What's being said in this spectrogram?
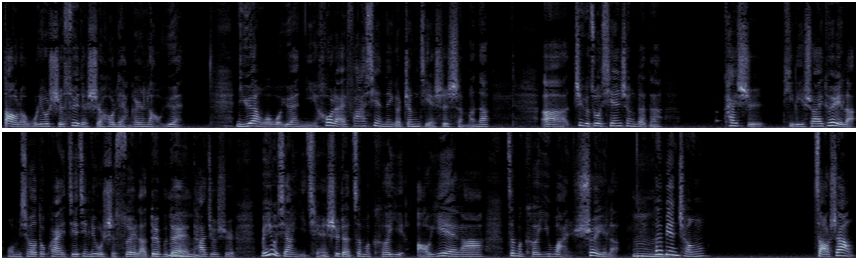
到了五六十岁的时候，两个人老怨，你怨我，我怨你。后来发现那个症结是什么呢？啊、这个做先生的呢，开始体力衰退了，我们说都快接近六十岁了，对不对？嗯他就是没有像以前似的这么可以熬夜啦，这么可以晚睡了。嗯他就变成早上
